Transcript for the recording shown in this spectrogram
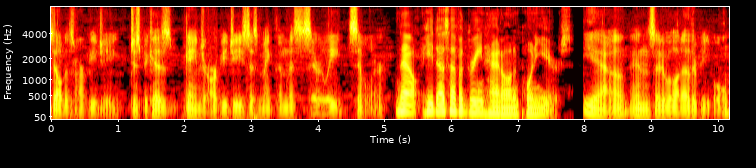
Zelda's an RPG. Just because games are RPGs doesn't make them necessarily similar. Now, he does have a green hat on and pointy ears. Yeah, and so do a lot of other people.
